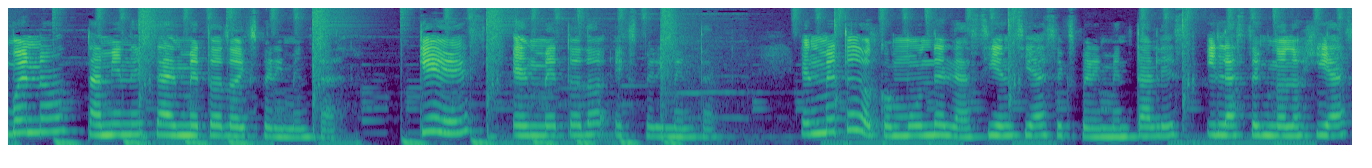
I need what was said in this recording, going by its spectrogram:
Bueno, también está el método experimental. ¿Qué es el método experimental? El método común de las ciencias experimentales y las tecnologías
